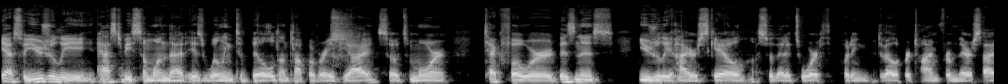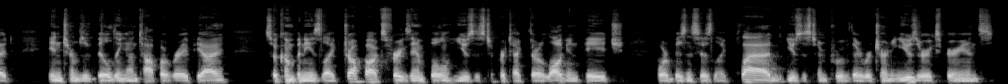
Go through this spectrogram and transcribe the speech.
Yeah, so usually it has to be someone that is willing to build on top of our API. So it's more tech forward business, usually higher scale, so that it's worth putting developer time from their side in terms of building on top of our API. So companies like Dropbox, for example, use this to protect their login page or businesses like Plaid uses to improve their returning user experience.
